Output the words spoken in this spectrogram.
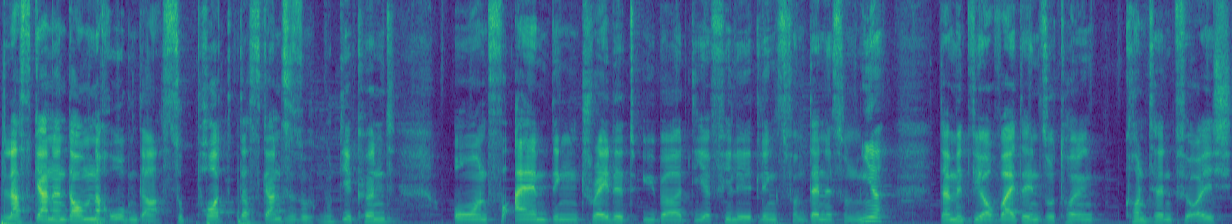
lasst gerne einen Daumen nach oben da. Support das Ganze so gut ihr könnt. und vor allem Dingen tradet über die Affiliate-Links von Dennis und mir, damit wir auch weiterhin so tollen Content für euch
